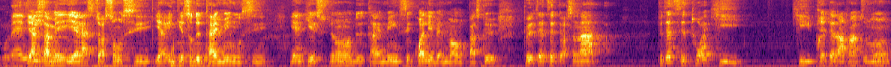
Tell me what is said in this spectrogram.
Ben Il y a oui. ça, mais il y a la situation aussi. Il y a une question de timing aussi. Il y a une question de timing, c'est quoi l'événement? Parce que peut-être cette personne-là, peut-être c'est toi qui, qui prêtais l'argent à tout le monde.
